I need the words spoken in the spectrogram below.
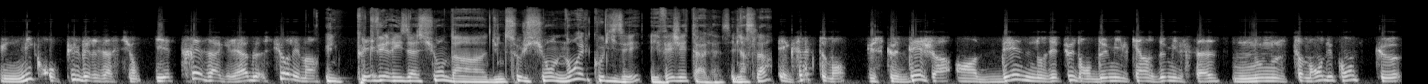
une micro-pulvérisation qui est très agréable sur les mains. Une pulvérisation d'une solution non alcoolisée et végétale, c'est bien cela? Exactement puisque déjà en, dès nos études en 2015-2016, nous nous sommes rendus compte que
